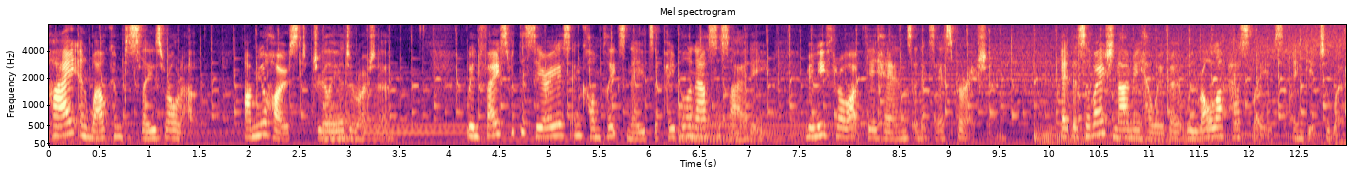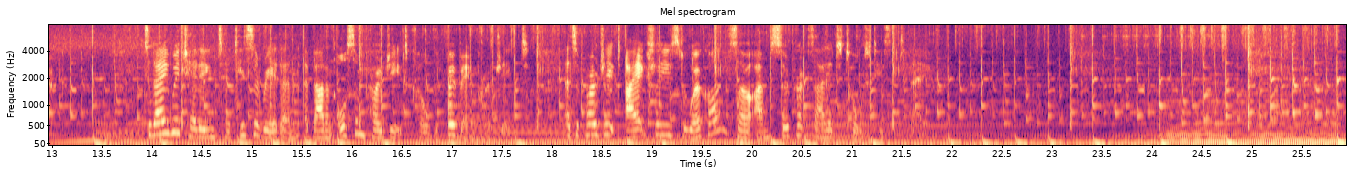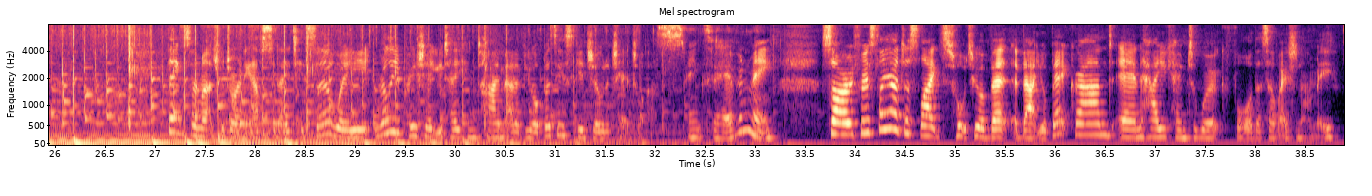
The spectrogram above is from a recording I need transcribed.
Hi, and welcome to Sleeves Rolled Up. I'm your host, Julia DeRota. When faced with the serious and complex needs of people in our society, many throw up their hands in exasperation. At the Salvation Army, however, we roll up our sleeves and get to work. Today we're chatting to Tessa Reardon about an awesome project called the Food Bank Project. It's a project I actually used to work on, so I'm super excited to talk to Tessa today. So much for joining us today, Tessa. We really appreciate you taking time out of your busy schedule to chat to us. Thanks for having me. So, firstly, I'd just like to talk to you a bit about your background and how you came to work for the Salvation Army.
